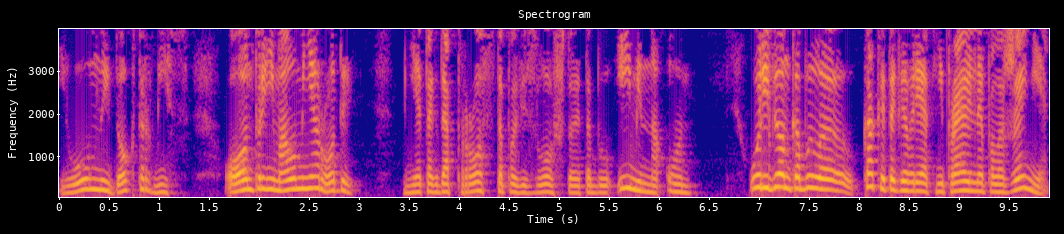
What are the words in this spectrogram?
и умный доктор, мисс. Он принимал у меня роды. Мне тогда просто повезло, что это был именно он. У ребенка было, как это говорят, неправильное положение.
